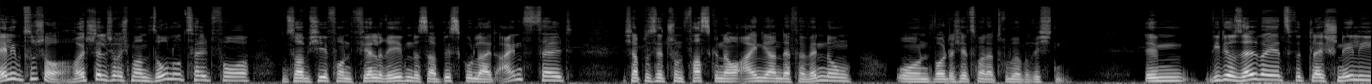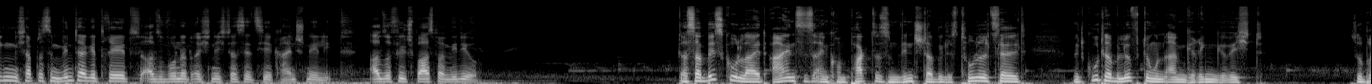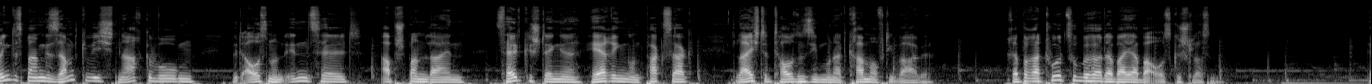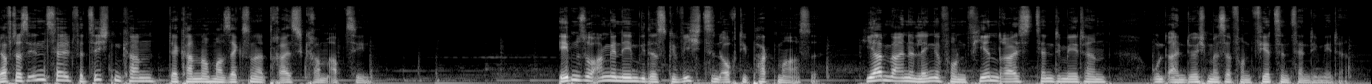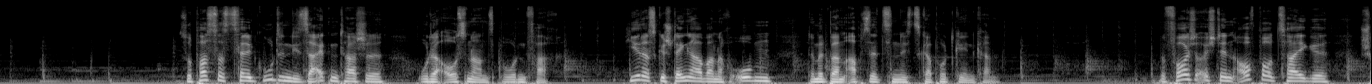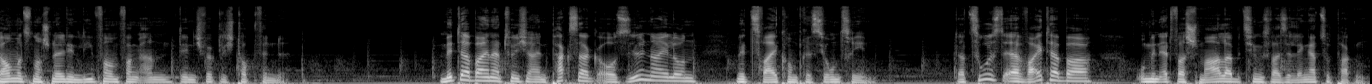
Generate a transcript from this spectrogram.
Hey liebe Zuschauer, heute stelle ich euch mal ein Solo-Zelt vor. Und zwar habe ich hier von Fjellreven das Abisko Light 1 Zelt. Ich habe das jetzt schon fast genau ein Jahr in der Verwendung und wollte euch jetzt mal darüber berichten. Im Video selber jetzt wird gleich Schnee liegen. Ich habe das im Winter gedreht, also wundert euch nicht, dass jetzt hier kein Schnee liegt. Also viel Spaß beim Video. Das Abisko Light 1 ist ein kompaktes und windstabiles Tunnelzelt mit guter Belüftung und einem geringen Gewicht. So bringt es beim Gesamtgewicht nachgewogen mit Außen- und Innenzelt, Abspannleinen, Zeltgestänge, Heringen und Packsack leichte 1700 Gramm auf die Waage. Reparaturzubehör dabei aber ausgeschlossen. Wer auf das Innenzelt verzichten kann, der kann nochmal 630 Gramm abziehen. Ebenso angenehm wie das Gewicht sind auch die Packmaße. Hier haben wir eine Länge von 34 cm und einen Durchmesser von 14 cm. So passt das Zelt gut in die Seitentasche oder außen ans Bodenfach. Hier das Gestänge aber nach oben, damit beim Absetzen nichts kaputt gehen kann. Bevor ich euch den Aufbau zeige, schauen wir uns noch schnell den Lieferumfang an, den ich wirklich top finde. Mit dabei natürlich ein Packsack aus Silnylon mit zwei Kompressionsriemen. Dazu ist er erweiterbar, um ihn etwas schmaler bzw. länger zu packen.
